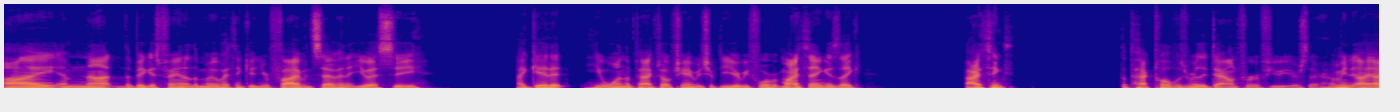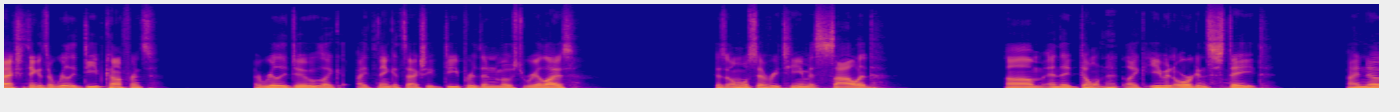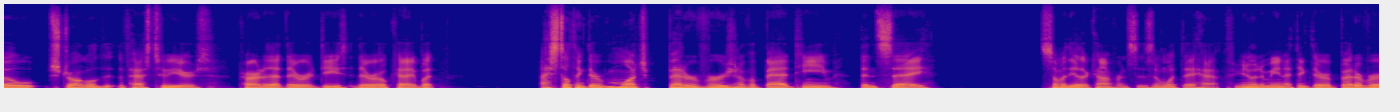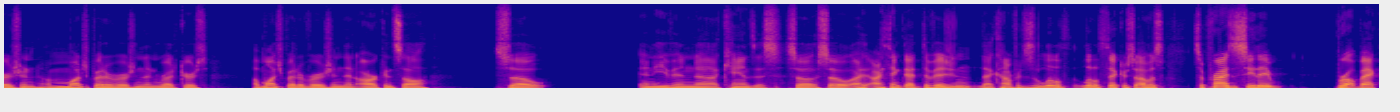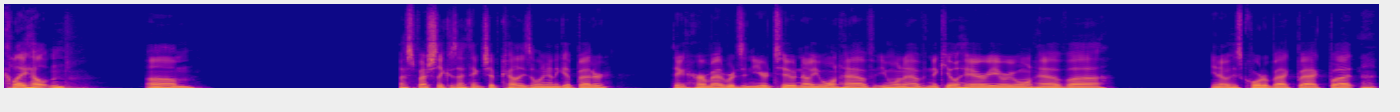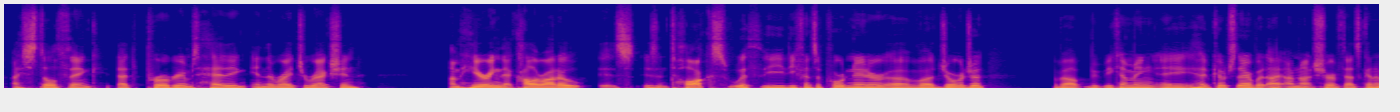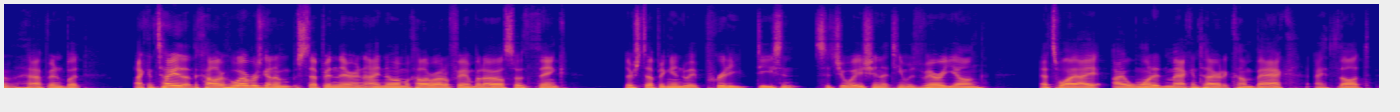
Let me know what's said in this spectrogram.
I am not the biggest fan of the move. I think in your five and seven at USC, I get it. He won the Pac-12 championship the year before, but my thing is like, I think the Pac-12 was really down for a few years there. I mean, I actually think it's a really deep conference. I really do. Like, I think it's actually deeper than most realize because almost every team is solid. Um, and they don't like even Oregon State. I know struggled the past two years prior to that they were de- they were okay, but I still think they're a much better version of a bad team than say some of the other conferences and what they have. You know what I mean? I think they're a better version, a much better version than Rutgers, a much better version than Arkansas. So, and even uh, Kansas. So, so I, I think that division, that conference is a little, little thicker. So I was surprised to see they brought back Clay Helton. Um, especially because I think Chip Kelly's only going to get better. I think Herm Edwards in year two. Now you won't have you won't have N'Keal Harry or you won't have uh, you know his quarterback back, but I still think that program's heading in the right direction. I'm hearing that Colorado is is in talks with the defensive coordinator of uh, Georgia about becoming a head coach there, but I, am not sure if that's going to happen. But I can tell you that the Colorado whoever's going to step in there, and I know I'm a Colorado fan, but I also think they're stepping into a pretty decent situation. That team was very young. That's why I, I wanted MacIntyre to come back. I thought,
